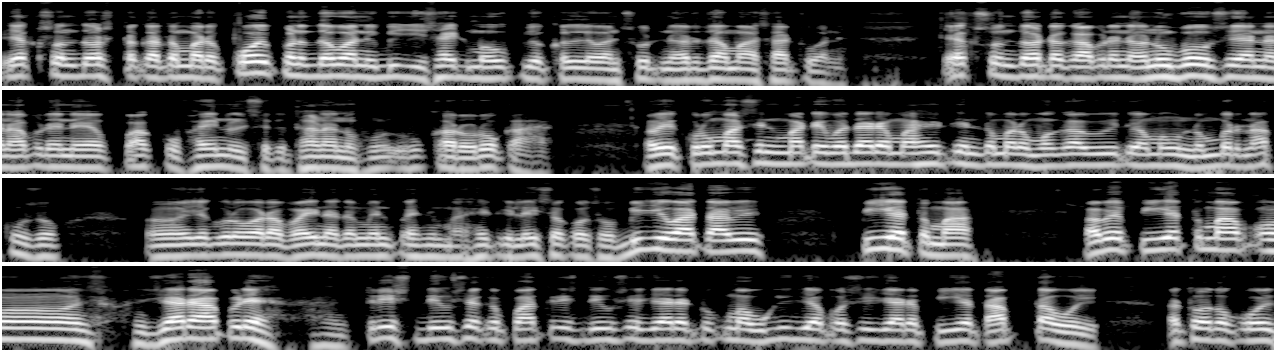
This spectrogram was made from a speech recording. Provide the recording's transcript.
એકસો દસ ટકા તમારે કોઈ પણ દવાની બીજી સાઈડમાં ઉપયોગ કરી લેવાની, છૂટને અડધામાં છાંટવાની. એકસો દસ ટકા આપણે અનુભવ છે અને આપણે પાકું ફાઇનલ છે કે ધાણાનો હુકારો રોકાહે હવે ક્રોમાસીન માટે વધારે માહિતી તમારે મગાવવી હોય તો એમાં હું નંબર નાખું છું. એ ગુરુવારા ભાઈના તમે એની પાસેથી માહિતી લઈ શકો છો. બીજી વાત આવી પિયતમાં હવે પિયતમાં જ્યારે આપણે ત્રીસ દિવસે કે પાંત્રીસ દિવસે જ્યારે ટૂંકમાં ઉગી ગયા પછી જ્યારે પિયત આપતા હોય, અથવા તો કોઈ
